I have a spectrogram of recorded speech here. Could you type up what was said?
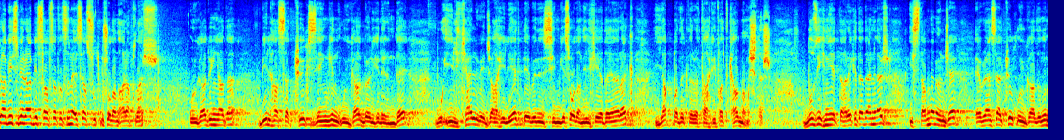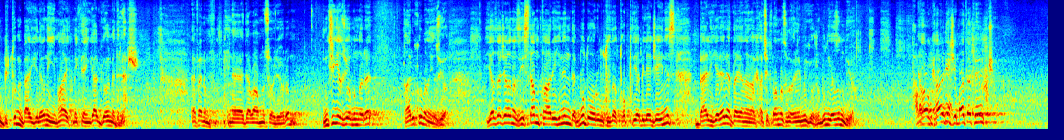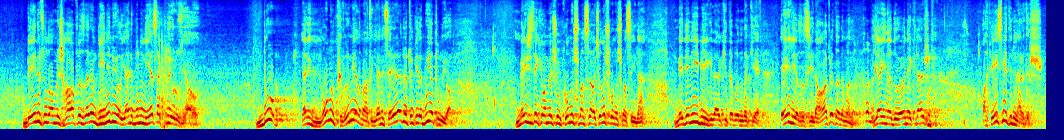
Rabbi ismi Rabbi safsatasını esas tutmuş olan Araplar, uygar dünyada bilhassa Türk zengin uygar bölgelerinde bu ilkel ve cahiliyet devrinin simgesi olan ilkeye dayanarak yapmadıkları tahrifat kalmamıştır. Bu zihniyetle hareket edenler İslam'dan önce evrensel Türk uygarlığının bütün belgelerini imha etmekte engel görmediler. Efendim eee, devamını söylüyorum. Niçin yazıyor bunları? Tarih kurmana yazıyor. Yazacağınız İslam tarihinin de bu doğrultuda toplayabileceğiniz belgelere dayanarak açıklanmasını önemli görür. Bunu yazın diyor. ya kardeşim Atatürk beyni sulanmış hafızların dini diyor. Yani bunu niye saklıyoruz ya? Bu yani ne olur kıvırmayalım artık. Yani senelerdir Türkiye'de bu yapılıyor. Meclisteki o meşhur konuşması, açılış konuşmasıyla Medeni Bilgiler kitabındaki el yazısıyla Afet Hanım'ın yayınladığı örnekler ateist metinlerdir.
